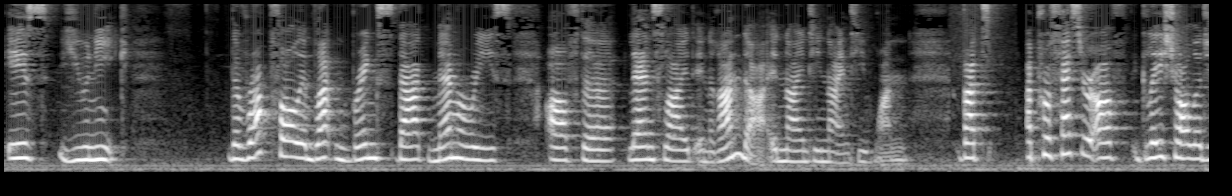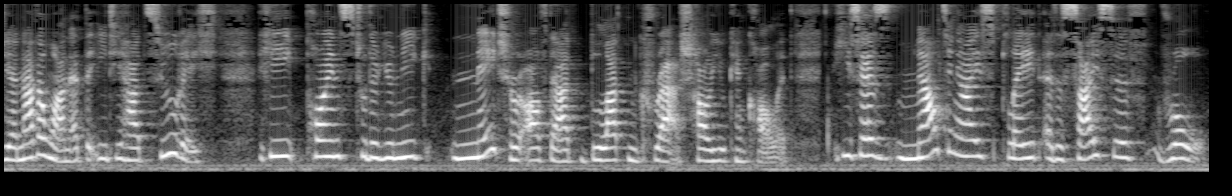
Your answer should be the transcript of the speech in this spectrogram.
is unique. The rockfall in Blatten brings back memories of the landslide in Randa in 1991. But a professor of glaciology, another one at the ETH Zurich, he points to the unique nature of that Blatten crash, how you can call it. He says melting ice played a decisive role.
